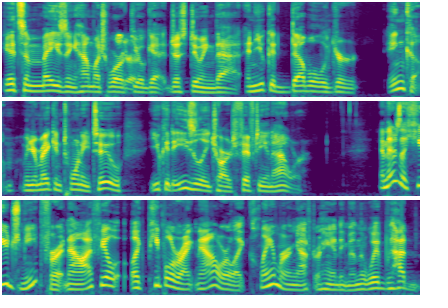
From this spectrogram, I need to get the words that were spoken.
It's amazing how much work sure. you'll get just doing that. And you could double your income. I mean, you're making 22, you could easily charge 50 an hour. And there's a huge need for it now. I feel like people right now are like clamoring after handymen. We've had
